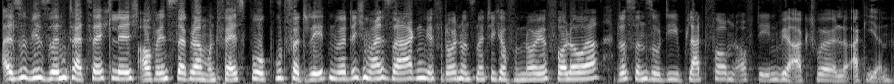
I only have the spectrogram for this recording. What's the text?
Also wir sind tatsächlich auf Instagram und Facebook gut vertreten, würde ich mal sagen. Wir freuen uns natürlich auf neue Follower. Das sind so die Plattformen, auf denen wir aktuell agieren.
